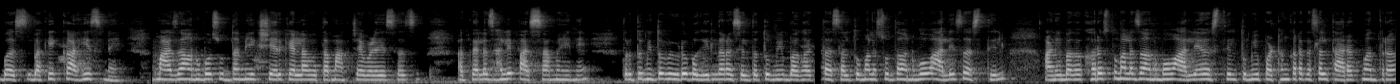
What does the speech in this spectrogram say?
बस बाकी काहीच नाही. माझा अनुभवसुद्धा मी एक शेअर केला होता मागच्या वेळेसच. त्याला झाले पाच सहा महिने. तर तुम्ही तो व्हिडिओ बघितला नसेल तर तुम्ही बघत असाल तुम्हाला सुद्धा अनुभव आलेच असतील. आणि बघा खरंच तुम्हाला जर अनुभव आले असतील तुम्ही पठण करत असाल तारक मंत्र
